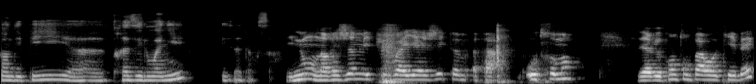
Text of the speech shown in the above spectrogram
dans des pays euh, très éloignés. Ils adorent ça. Et nous, on n'aurait jamais pu voyager comme, enfin, autrement. C'est-à-dire que quand on part au Québec,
